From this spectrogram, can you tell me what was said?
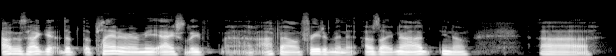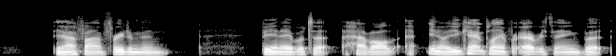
gonna say, I get the, the planner in me actually, I found freedom in it. I was like, no, nah, you know, uh, yeah, I find freedom in being able to have all. You know, you can't plan for everything, but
